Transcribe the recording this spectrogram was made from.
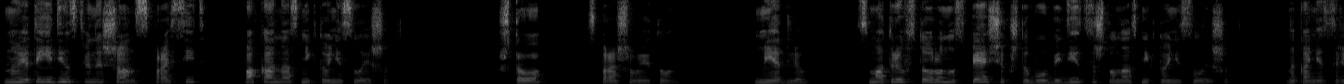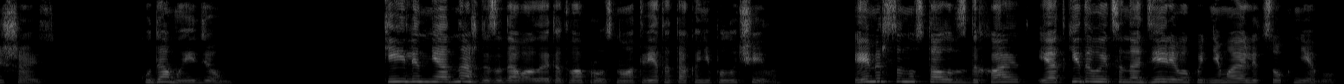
Но это единственный шанс спросить, пока нас никто не слышит. «Что?» – спрашивает он. Медлю. Смотрю в сторону спящих, чтобы убедиться, что нас никто не слышит. Наконец решаюсь. Куда мы идем? Кейлин не однажды задавала этот вопрос, но ответа так и не получила. Эмерсон устало вздыхает и откидывается на дерево, поднимая лицо к небу.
